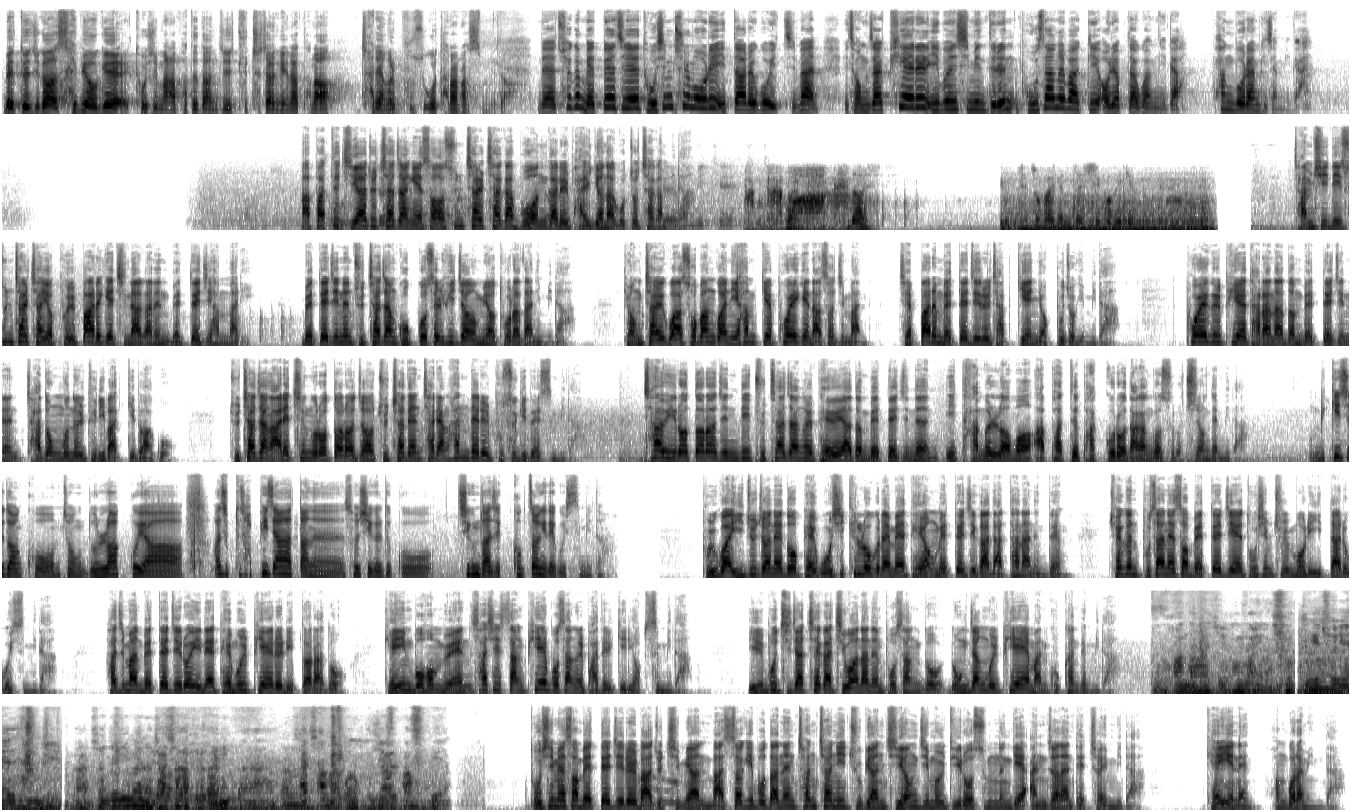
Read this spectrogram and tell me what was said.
멧돼지가 새벽에 도심 아파트 단지 주차장에 나타나 차량을 부수고 달아났습니다. 네, 최근 멧돼지의 도심 출몰이 잇따르고 있지만 정작 피해를 입은 시민들은 보상을 받기 어렵다고 합니다. 황보람 기자입니다. 아파트 지하 주차장에서 순찰차가 무언가를 발견하고 쫓아갑니다. 와 크다. 제초 발견자 시겁했겠는데. 잠시 뒤 순찰차 옆을 빠르게 지나가는 멧돼지 한 마리. 멧돼지는 주차장 곳곳을 휘저으며 돌아다닙니다. 경찰과 소방관이 함께 포획에 나서지만 재빠른 멧돼지를 잡기엔 역부족입니다. 포획을 피해 달아나던 멧돼지는 자동문을 들이받기도 하고 주차장 아래층으로 떨어져 주차된 차량 한 대를 부수기도 했습니다. 차 위로 떨어진 뒤 주차장을 배회하던 멧돼지는 이 담을 넘어 아파트 밖으로 나간 것으로 추정됩니다. 믿기지도 않고 엄청 놀랐고요. 아직도 잡히지 않았다는 소식을 듣고 지금도 아직 걱정이 되고 있습니다. 불과 2주 전에도 150kg의 대형 멧돼지가 나타나는 등 최근 부산에서 멧돼지의 도심 출몰이 잇따르고 있습니다. 하지만 멧돼지로 인해 대물 피해를 입더라도 개인 보험 외엔 사실상 피해 보상을 받을 길이 없습니다. 일부 지자체가 지원하는 보상도 농작물 피해에만 국한됩니다. 황당하지 황당해가지고. 그게 처리해야 되는지 아, 천재지면은 자차가 들어가니까 자차 말고는 구제할 방법이야 도심에서 멧돼지를 마주치면 맞서기보다는 천천히 주변 지형지물 뒤로 숨는 게 안전한 대처입니다. KNN 황보람입니다.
